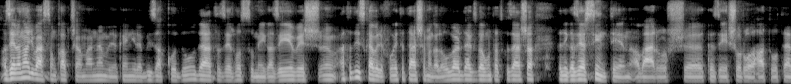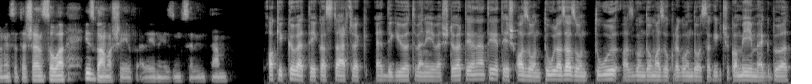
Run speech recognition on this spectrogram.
Azért a nagyvászon kapcsán már nem vagyok ennyire bizakodó, de hát azért hosszú még az év, és hát a Discovery folytatása, meg a Lower Decks bemutatkozása pedig azért szintén a város közé sorolható természetesen, szóval izgalmas év elé nézünk szerintem akik követték a Star Trek eddigi 50 éves történetét, és azon túl, az azon túl, azt gondolom azokra gondolsz, akik csak a mémekből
